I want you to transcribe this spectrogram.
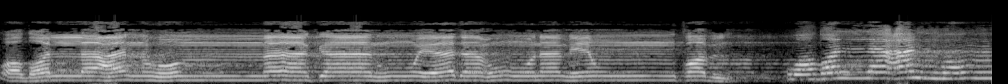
وضل عنهم ما كانوا يدعون من قبل. وضل عنهم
